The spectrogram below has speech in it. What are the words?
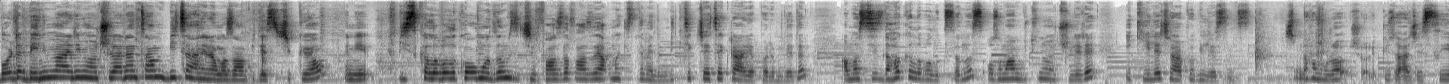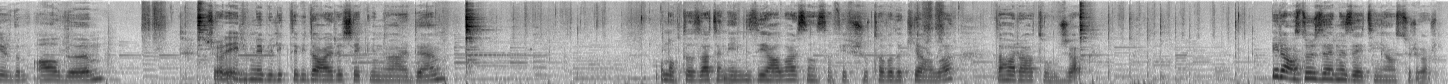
Bu arada benim verdiğim ölçülerden tam bir tane Ramazan pidesi çıkıyor. Hani biz kalabalık olmadığımız için fazla fazla yapmak istemedim. Bittikçe tekrar yaparım dedim. Ama siz daha kalabalıksanız o zaman bütün ölçüleri 2 ile çarpabilirsiniz. Şimdi hamuru şöyle güzelce sıyırdım, aldım. Şöyle elimle birlikte bir daire şeklini verdim. Bu noktada zaten elinizi yağlarsanız hafif şu tavadaki yağla daha rahat olacak. Biraz da üzerine zeytinyağı sürüyorum.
